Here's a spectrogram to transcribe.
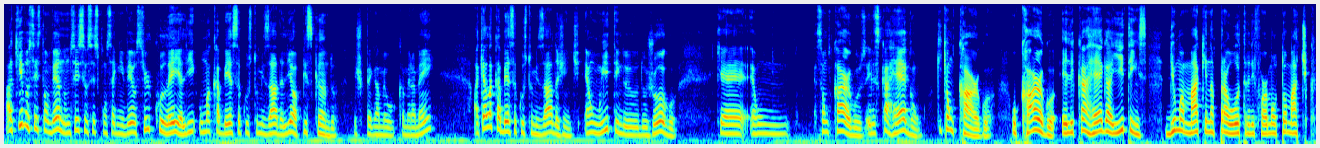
Aqui vocês estão vendo, não sei se vocês conseguem ver, eu circulei ali uma cabeça customizada ali, ó, piscando. Deixa eu pegar meu cameraman. Aquela cabeça customizada, gente, é um item do, do jogo que é, é um... São cargos, eles carregam... O que, que é um cargo? O cargo, ele carrega itens de uma máquina para outra de forma automática.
